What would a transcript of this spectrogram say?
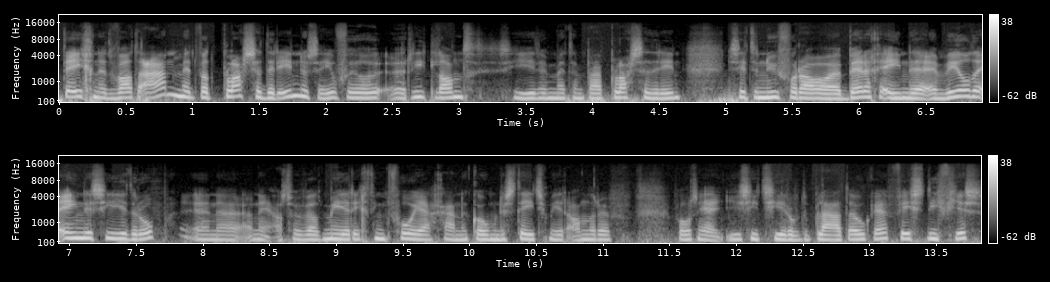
Tegen het wat aan, met wat plassen erin. Dus heel veel eh, rietland zie je er met een paar plassen erin. Er zitten nu vooral eh, bergeenden en wilde eenden zie je erop. En nou ja, als we wat meer richting voorjaar gaan, dan komen er steeds meer andere Volgens ja, je ziet ze hier op de plaat ook, hè, visdiefjes.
